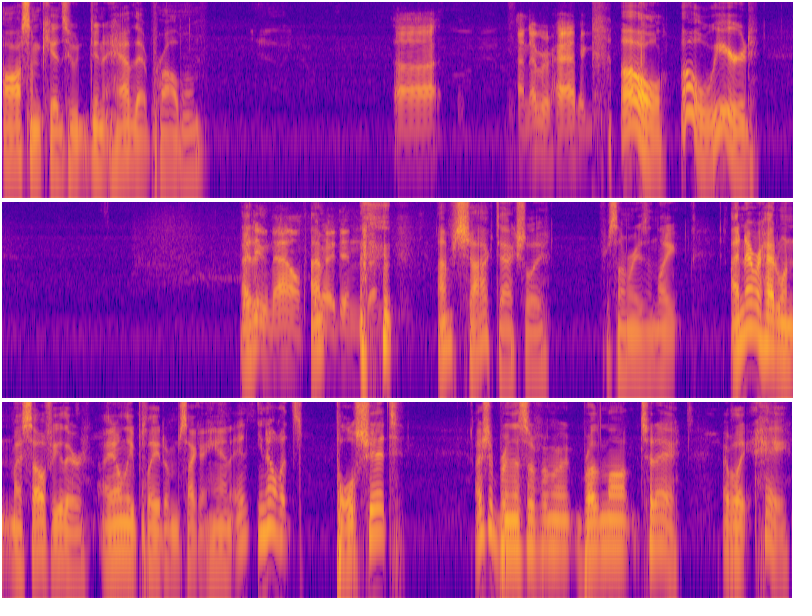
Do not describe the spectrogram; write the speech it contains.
awesome kids who didn't have that problem? uh, I never had a. Oh, oh, weird. I That do now, but I'm- I didn't. Then. I'm shocked actually, for some reason. Like, I never had one myself either. I only played them secondhand. And you know what's bullshit? I should bring this up with my brother-in-law today. I'd be like, "Hey,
